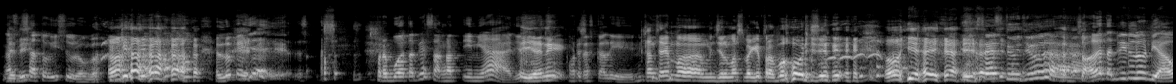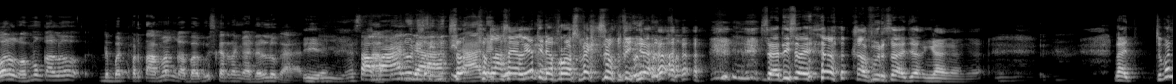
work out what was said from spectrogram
ngasih Jadi- satu isu dong gue. lu kayaknya perbuatannya sangat ini aja. Iya, nih. podcast kali ini. Kan saya me- menjelma sebagai Prabowo di sini. Oh iya iya iya. Saya setuju lah. Soalnya tadi lu di awal ngomong kalau debat pertama nggak bagus karena nggak ada lu kan. Iya. Iya, sama Tapi lu di aja. sini Se- tidak ada setelah saya lihat tidak prospek sepertinya. Jadi saya kabur saja. Enggak, enggak, enggak. Nah, cuman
